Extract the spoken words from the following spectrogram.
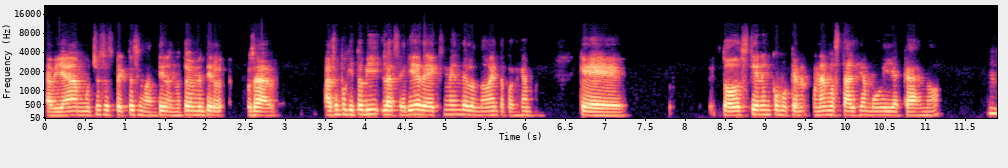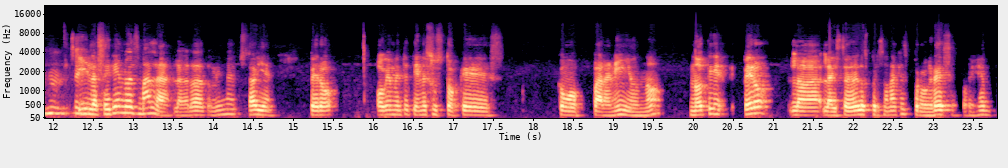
había muchos aspectos infantiles, no te voy a mentir. O sea, hace poquito vi la serie de X-Men de los 90, por ejemplo, que todos tienen como que una nostalgia muy acá, ¿no? Y la serie no es mala, la verdad, a mí me está bien, pero obviamente tiene sus toques como para niños, ¿no? no tiene, pero la, la, historia de los personajes progresa, por ejemplo.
